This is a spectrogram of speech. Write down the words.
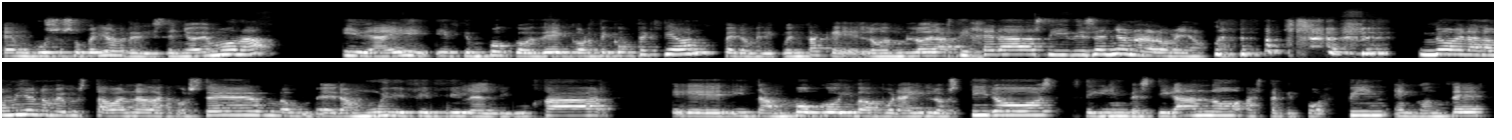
un curso superior de diseño de moda y de ahí hice un poco de corte y confección, pero me di cuenta que lo, lo de las tijeras y diseño no era lo mío. no era lo mío, no me gustaba nada coser, no, era muy difícil el dibujar eh, y tampoco iba por ahí los tiros. Seguí investigando hasta que por fin encontré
